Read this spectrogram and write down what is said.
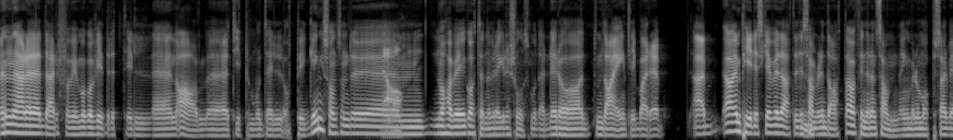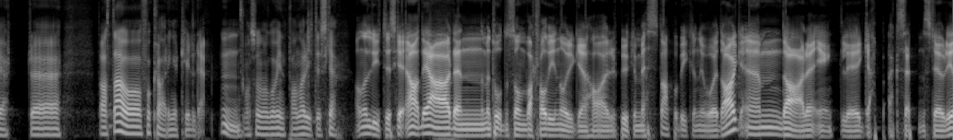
Men er det derfor vi må gå videre til eh, en annen eh, type modelloppbygging? Sånn som du ja. um, Nå har vi gått gjennom regresjonsmodeller, og de da egentlig bare er ja, empiriske ved at de Mm. samler inn data og finner en sammenheng mellom observerte data og forklaringer til det. Mm. Og så nå går vi inn på analytiske. Analytiske, ja, det er den metoden som i hvert fall vi i Norge har bruker mest da, på mikronivå i dag. Um, da er det egentlig gap acceptance-teori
